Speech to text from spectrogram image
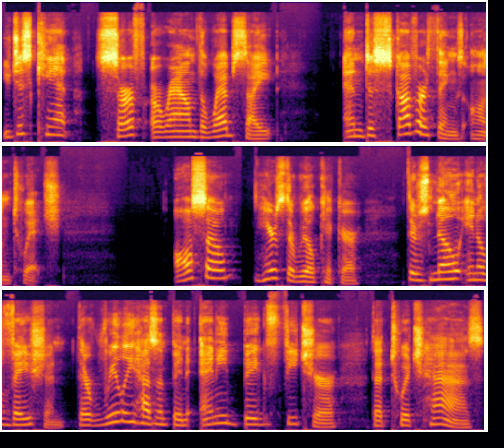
You just can't surf around the website and discover things on Twitch. Also, here's the real kicker there's no innovation. There really hasn't been any big feature that Twitch has.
